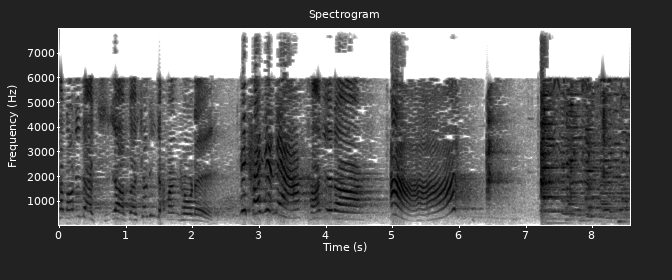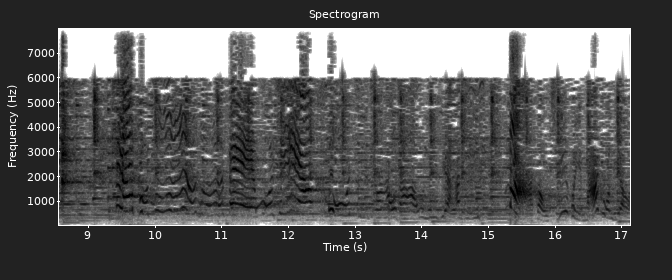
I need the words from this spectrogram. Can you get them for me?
看到你家鸡呀、在小李家门口呢。你看见了？看见了。啊！小兔子对我家，我急跑到你家里，骂到七回骂着了。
